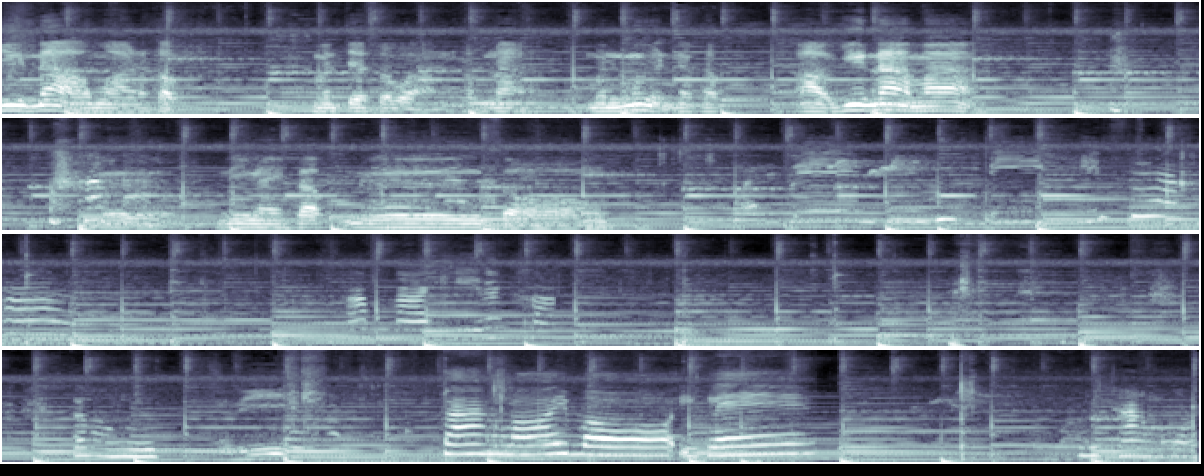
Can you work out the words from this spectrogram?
ยื่นหน้าออกมานะครับ มันจะสว่างนะครับหน้า มันมืดนะครับอ้าวยื่นหน้ามาเออนี่ไงครับหนึ่งสองบริเวณนี้ปีกผีเสื้อค่ะถ้ำนาคีนะคะก็ลองนึกอันนี้สร้างร้อยบออีกแล้วมีทางลง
